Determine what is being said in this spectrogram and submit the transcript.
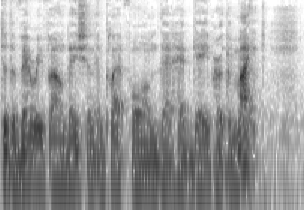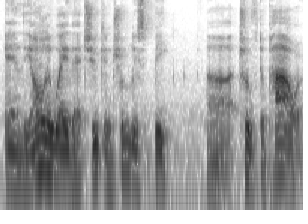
to the very foundation and platform that had gave her the mic. And the only way that you can truly speak uh, truth to power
